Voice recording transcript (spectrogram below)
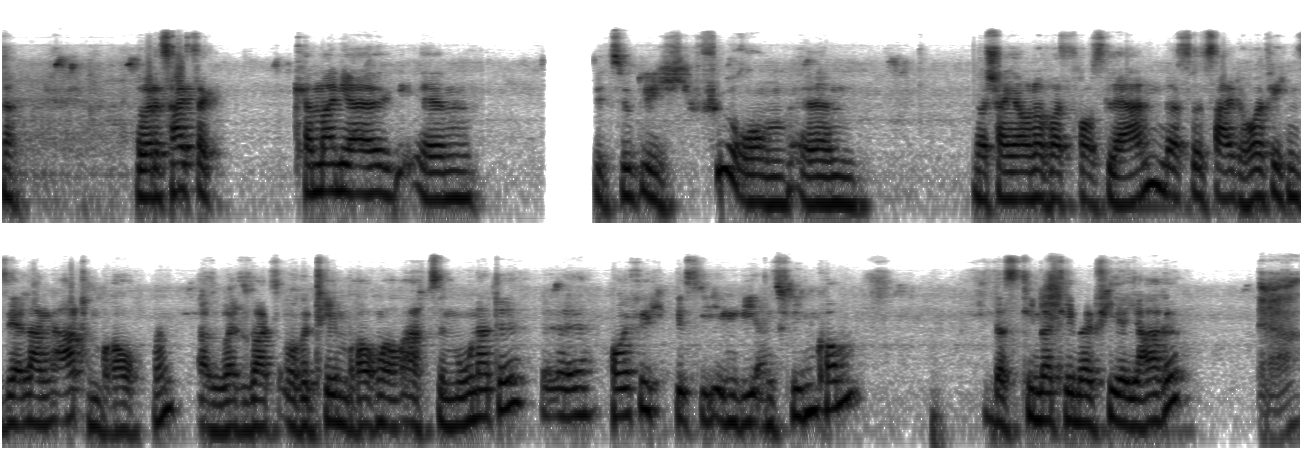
ja. Aber das heißt, da kann man ja ähm, bezüglich Führung ähm, wahrscheinlich auch noch was daraus lernen, dass es halt häufig einen sehr langen Atem braucht. Ne? Also weil du sagst, eure Themen brauchen auch 18 Monate äh, häufig, bis sie irgendwie ans Fliegen kommen das Thema Thema vier Jahre. Ja,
